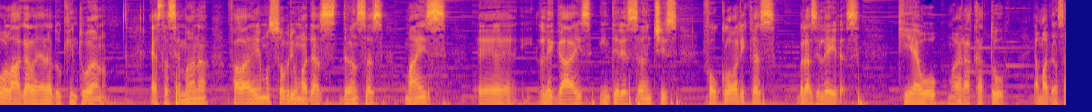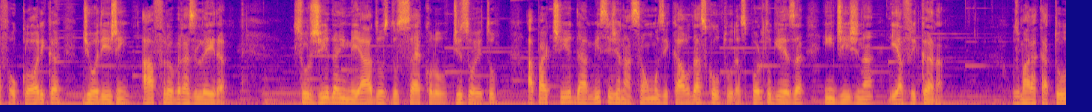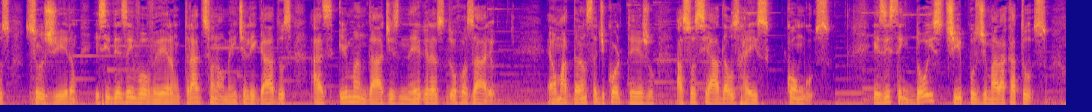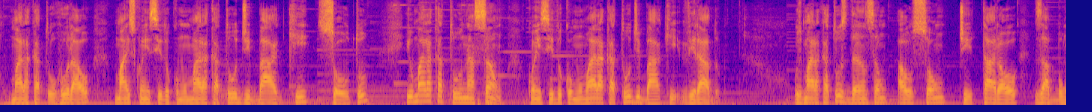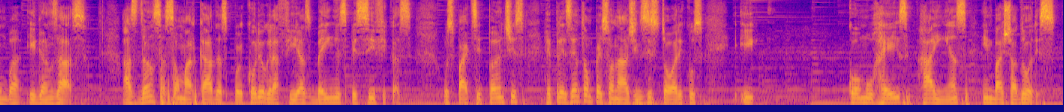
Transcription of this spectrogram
Olá, galera do quinto ano. Esta semana falaremos sobre uma das danças mais é, legais, interessantes, folclóricas brasileiras, que é o maracatu. É uma dança folclórica de origem afro-brasileira, surgida em meados do século XVIII a partir da miscigenação musical das culturas portuguesa, indígena e africana. Os maracatus surgiram e se desenvolveram tradicionalmente ligados às Irmandades Negras do Rosário. É uma dança de cortejo associada aos reis congos. Existem dois tipos de maracatus: o maracatu rural, mais conhecido como maracatu de baque solto, e o maracatu nação, conhecido como maracatu de baque virado. Os maracatus dançam ao som de tarol, zabumba e ganzás. As danças são marcadas por coreografias bem específicas. Os participantes representam personagens históricos e como reis, rainhas, embaixadores.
